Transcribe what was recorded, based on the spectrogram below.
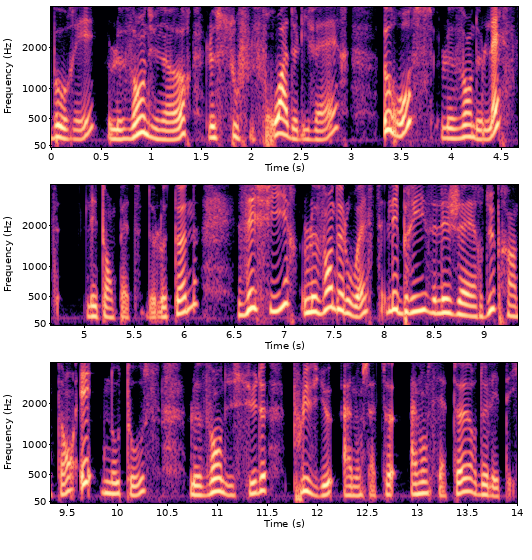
Borée, le vent du nord, le souffle froid de l'hiver, Euros, le vent de l'est, les tempêtes de l'automne, Zéphyr, le vent de l'ouest, les brises légères du printemps, et Notos, le vent du sud, pluvieux annonciateur de l'été.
